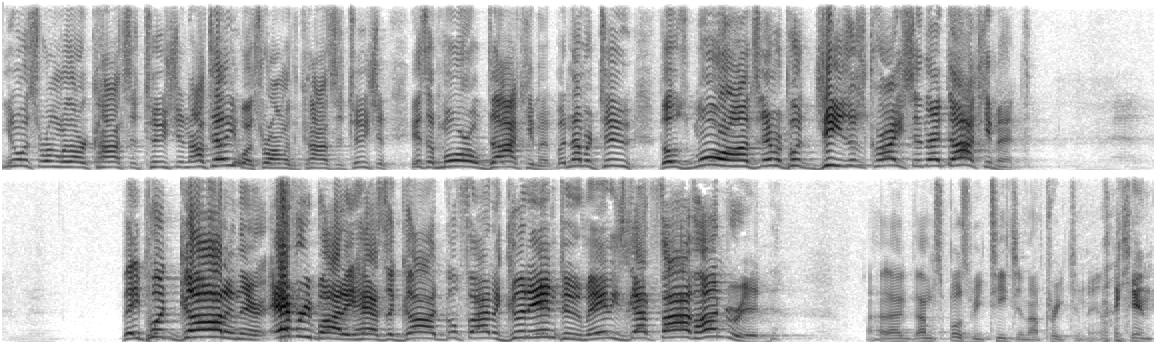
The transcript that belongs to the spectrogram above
You know what's wrong with our Constitution? I'll tell you what's wrong with the Constitution. It's a moral document. But number two, those morons never put Jesus Christ in that document. They put God in there. Everybody has a God. Go find a good Hindu, man. He's got 500. I, am supposed to be teaching, not preaching, man. I can't.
